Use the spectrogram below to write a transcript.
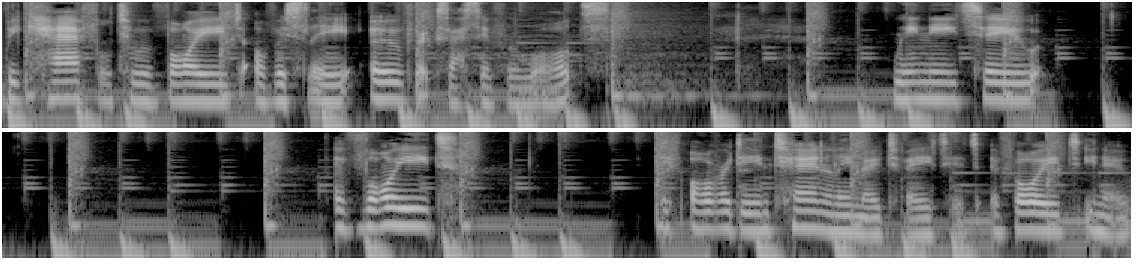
be careful to avoid, obviously, over excessive rewards. We need to avoid if already internally motivated, avoid, you know,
